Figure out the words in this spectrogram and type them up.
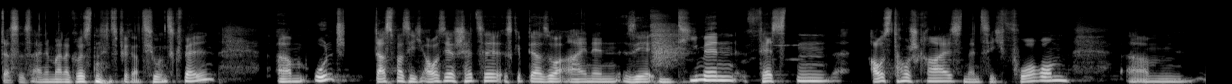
Das ist eine meiner größten Inspirationsquellen. Ähm, und das, was ich auch sehr schätze, es gibt ja so einen sehr intimen, festen Austauschkreis, nennt sich Forum. Ähm,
